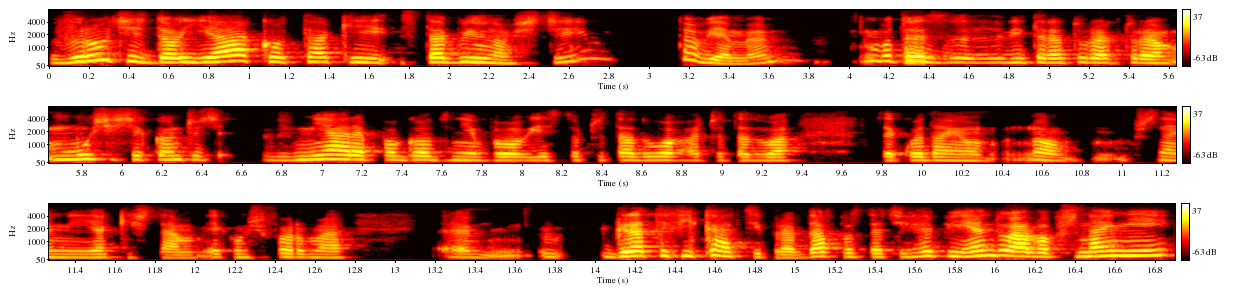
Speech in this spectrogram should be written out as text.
wrócić do jako takiej stabilności, to wiemy, bo to tak. jest literatura, która musi się kończyć w miarę pogodnie, bo jest to czytadło, a czytadła zakładają no, przynajmniej jakiś tam, jakąś formę gratyfikacji, prawda, w postaci happy endu, albo przynajmniej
